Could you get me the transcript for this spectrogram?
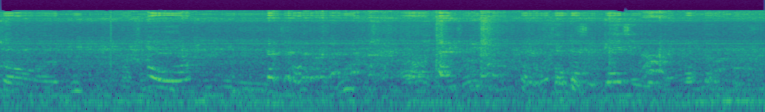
sono due... Four. Thank you.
